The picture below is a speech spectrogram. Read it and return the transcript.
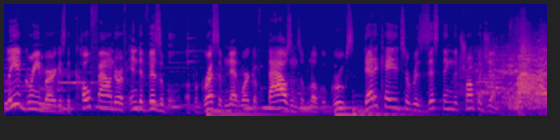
Leah Greenberg is the co-founder of Indivisible, a progressive network of thousands of local groups dedicated to resisting the Trump agenda.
